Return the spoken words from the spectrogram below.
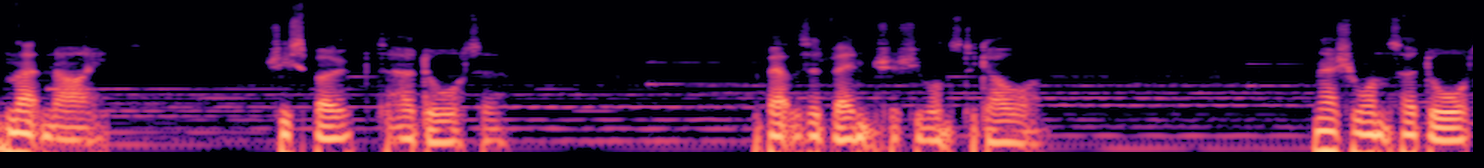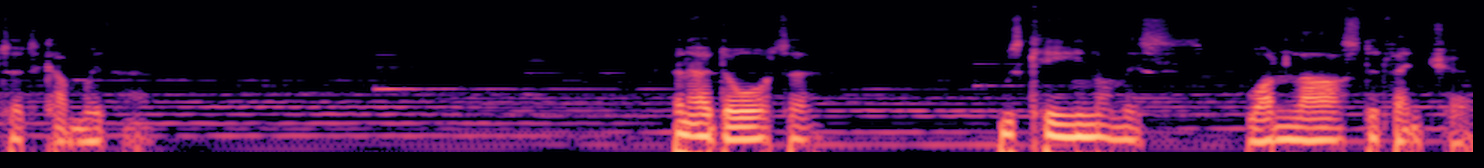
And that night, she spoke to her daughter about this adventure she wants to go on. Now she wants her daughter to come with her. And her daughter was keen on this one last adventure.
